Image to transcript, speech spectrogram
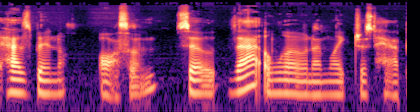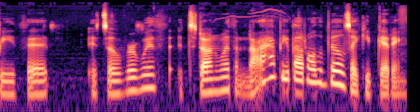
has been awesome. So that alone, I'm like just happy that it's over with. It's done with. I'm not happy about all the bills I keep getting,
